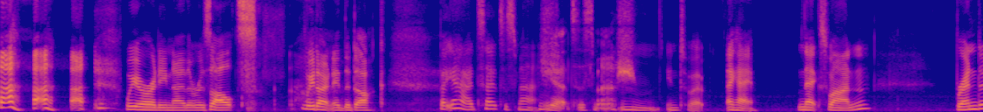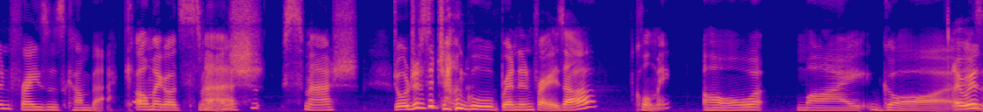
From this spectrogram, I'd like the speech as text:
we already know the results. We don't need the doc. But yeah, I'd say it's a smash. yeah, it's a smash. Mm, into it. Okay, next one. Brendan Fraser's comeback. Oh my god, smash. Smash. Smash. George of the Jungle, Brendan Fraser. Call me. Oh my god. It was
